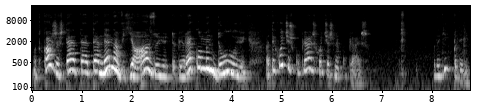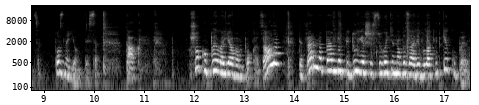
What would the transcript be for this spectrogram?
От кажеш, те, те, те, не нав'язують тобі, рекомендують. А ти хочеш купляєш, хочеш не купляєш. Зайдіть, подивіться, познайомтеся. Так, що купила, я вам показала. Тепер, напевно, піду, я ще сьогодні на базарі була, квітки купила.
